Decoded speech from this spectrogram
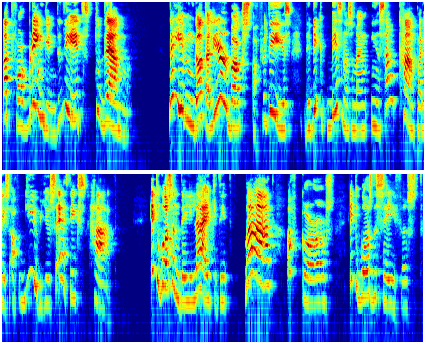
but for bringing the deeds to them. They even got a little box of these the big businessmen in some companies of dubious ethics had. It wasn't they liked it, but, of course, it was the safest.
